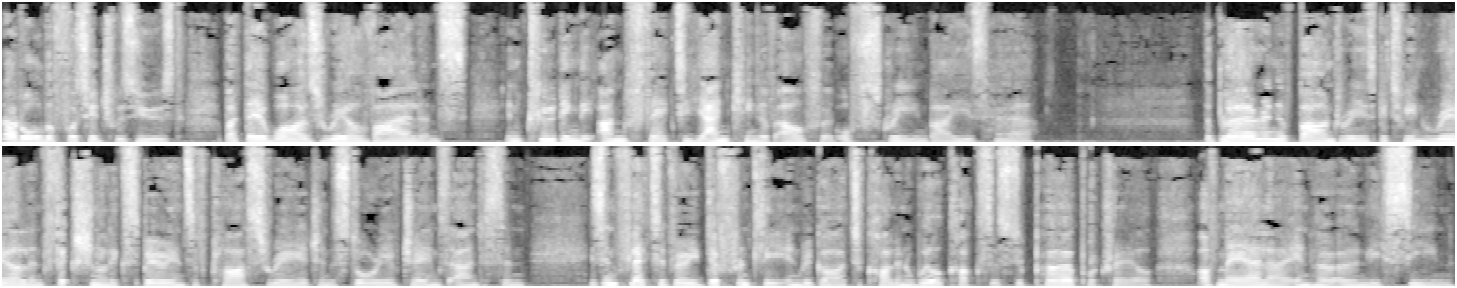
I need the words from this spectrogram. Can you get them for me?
Not all the footage was used, but there was real violence, including the unfaked yanking of Alford off screen by his hair. The blurring of boundaries between real and fictional experience of class rage in the story of James Anderson is inflected very differently in regard to Collin Wilcox's superb portrayal of Mayella in her only scene,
